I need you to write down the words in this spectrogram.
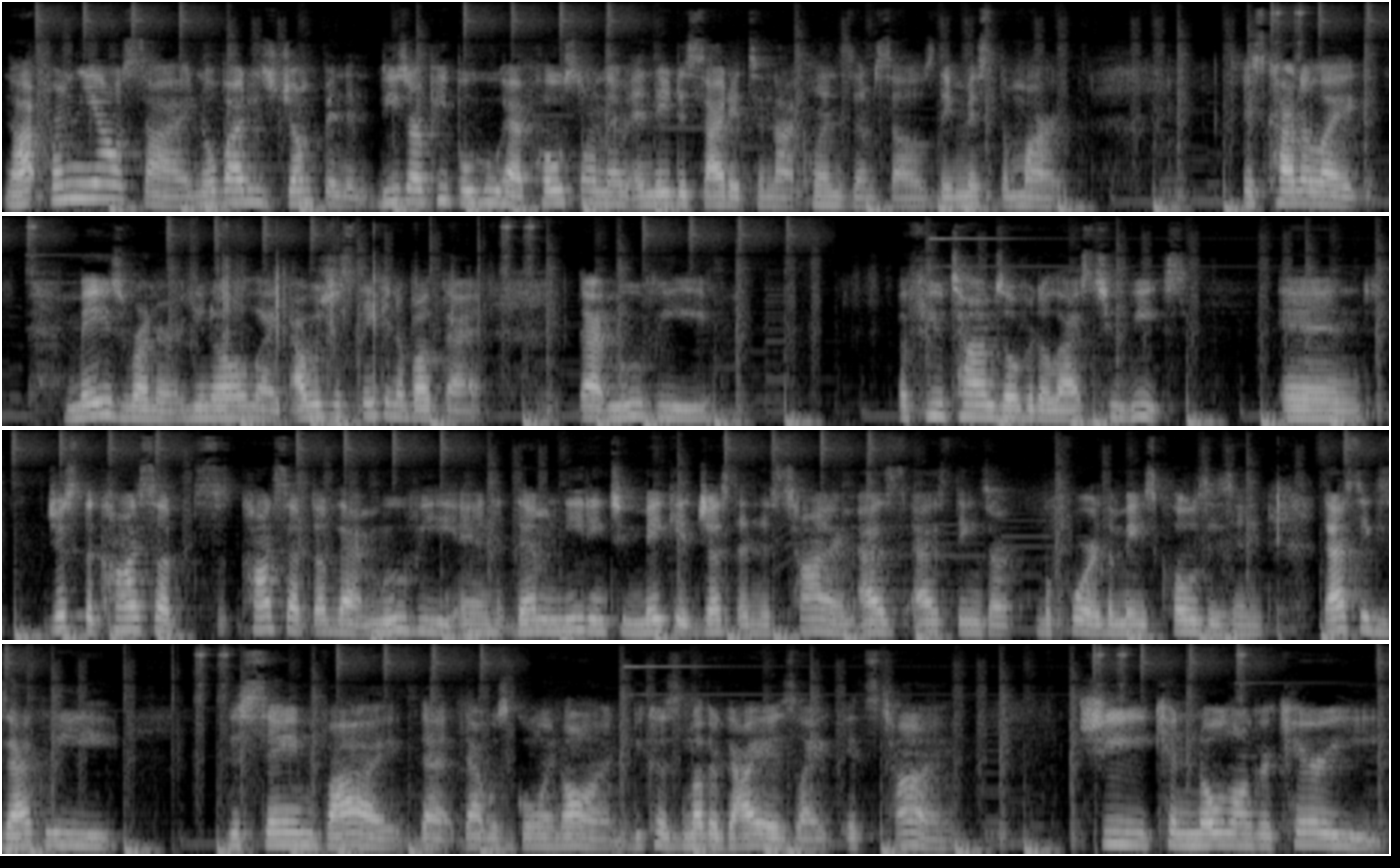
not from the outside. Nobody's jumping. These are people who have host on them and they decided to not cleanse themselves. They missed the mark. It's kind of like Maze Runner, you know? Like I was just thinking about that that movie a few times over the last 2 weeks. And just the concept concept of that movie and them needing to make it just in this time as as things are before the maze closes and that's exactly the same vibe that that was going on because Mother Gaia is like it's time. She can no longer carry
